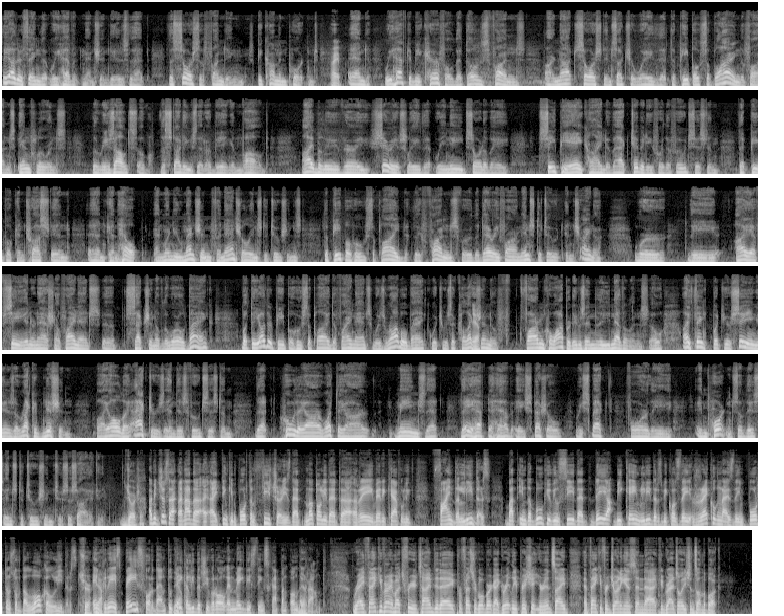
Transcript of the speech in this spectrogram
The other thing that we haven't mentioned is that the source of funding has become important. Right. And we have to be careful that those funds are not sourced in such a way that the people supplying the funds influence the results of the studies that are being involved. I believe very seriously that we need sort of a CPA kind of activity for the food system that people can trust in and can help. And when you mention financial institutions, the people who supplied the funds for the Dairy Farm Institute in China were the IFC, International Finance uh, section of the World Bank, but the other people who supplied the finance was Rabobank, which was a collection of farm cooperatives in the Netherlands. So I think what you're seeing is a recognition by all the actors in this food system that who they are, what they are, means that they have to have a special respect for the importance of this institution to society. Georgia? I mean, just another, I think, important feature is that not only that uh, Ray very carefully find the leaders, But in the book, you will see that they became leaders because they recognized the importance of the local leaders Sure, and yeah. create space for them to Yeah. take a leadership role and make these things happen on the Yeah. ground. Ray, thank you very much for your time today. Professor Goldberg, I greatly appreciate your insight and thank you for joining us and uh, congratulations on the book.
